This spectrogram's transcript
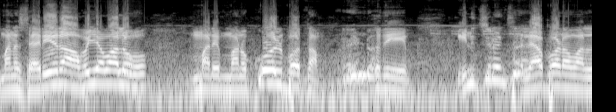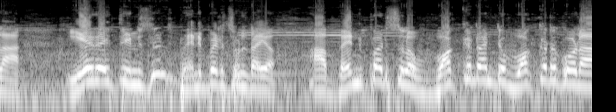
మన శరీర అవయవాలు మరి మనం కోల్పోతాం. రెండోది ఇన్సూరెన్స్ లేకపోవడం వల్ల ఏదైతే ఇన్సూరెన్స్ బెనిఫిట్స్ ఉంటాయో ఆ బెనిఫిట్స్లో ఒక్కటంటే ఒక్కటి కూడా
